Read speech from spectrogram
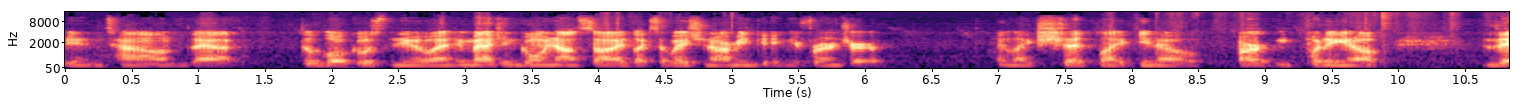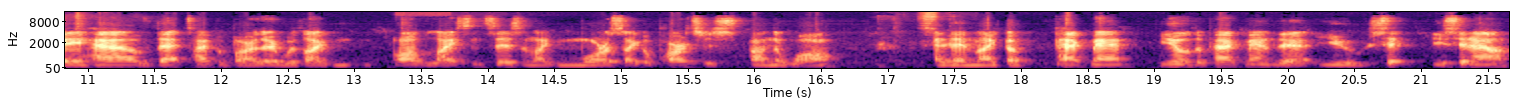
in town that the locals knew. And imagine going outside like Salvation Army and getting your furniture and like shit, like, you know, and putting it up. They have that type of bar there with like all licenses and like motorcycle parts just on the wall. And then like a Pac-Man, you know, the Pac-Man that you sit, you sit down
